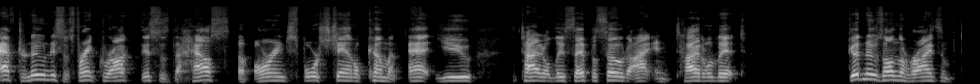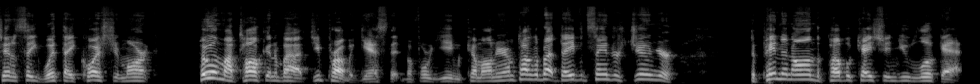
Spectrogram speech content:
afternoon. This is Frank Rock. This is the House of Orange Sports Channel coming at you. The title of this episode, I entitled it Good News on the Horizon for Tennessee with a question mark. Who am I talking about? You probably guessed it before you even come on here. I'm talking about David Sanders Jr. Depending on the publication you look at,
